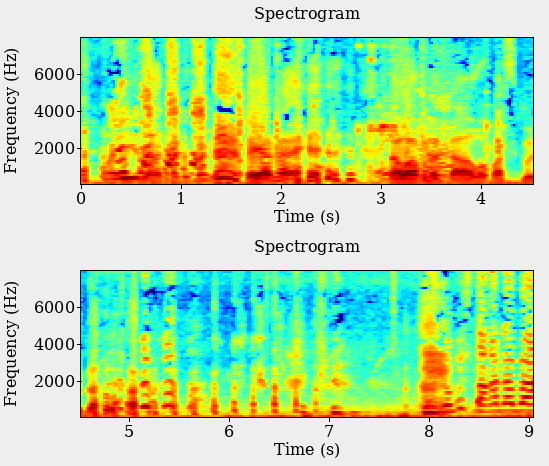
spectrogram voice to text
Mali lahat sagot nila. Kaya nga eh. tawa ko ng tawa, Pasko daw. Kamusta ka na ba?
